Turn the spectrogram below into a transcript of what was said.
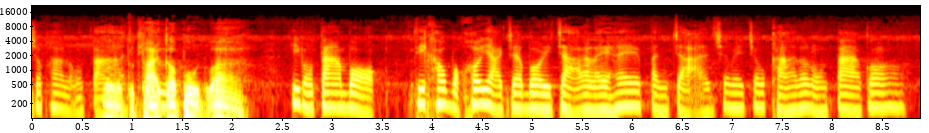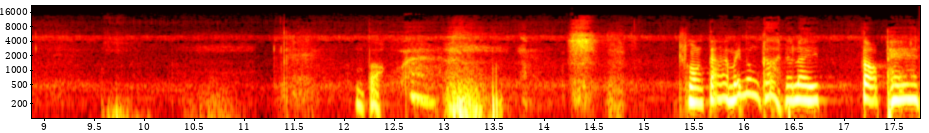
เจ้าค่ะหลวงตาเออสุดท้ายที่เขาพูดว่า ที่หลวงตาบอกที่เขาบอกเขาอยากจะบริจาคอะไรให้ปัญจาใช่ไหมเจ้าค่ะแล้วหลวงตาก็ บอกว่าหลวงตาไม่ต้องการอะไรตอบแทน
